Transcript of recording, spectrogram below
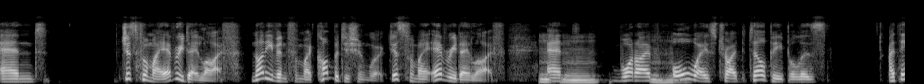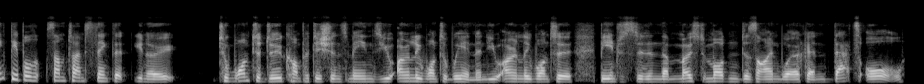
and just for my everyday life, not even for my competition work, just for my everyday life. And Mhm. what I've Mhm. always tried to tell people is I think people sometimes think that, you know, to want to do competitions means you only want to win and you only want to be interested in the most modern design work and that's all.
